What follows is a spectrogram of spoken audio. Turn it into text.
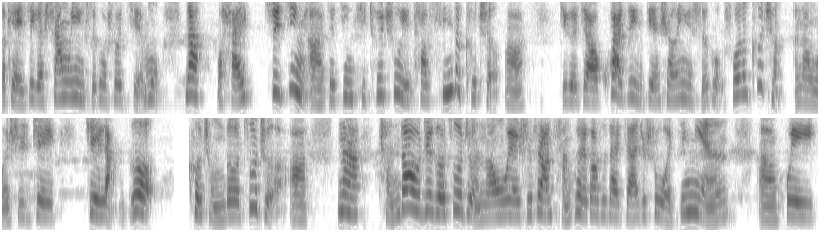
OK，这个商务英语随口说节目，那我还最近啊，在近期推出一套新的课程啊，这个叫跨境电商英语随口说的课程。那我是这这两个课程的作者啊。那谈到这个作者呢，我也是非常惭愧的告诉大家，就是我今年啊会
